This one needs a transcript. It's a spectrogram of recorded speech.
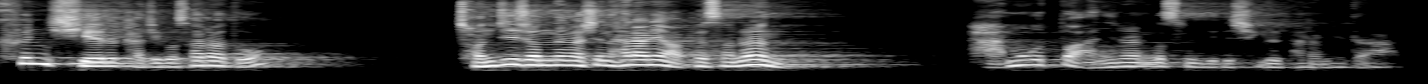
큰 지혜를 가지고 살아도 전지전능하신 하나님 앞에서는 아무것도 아니라는 것을 믿으시길 바랍니다.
